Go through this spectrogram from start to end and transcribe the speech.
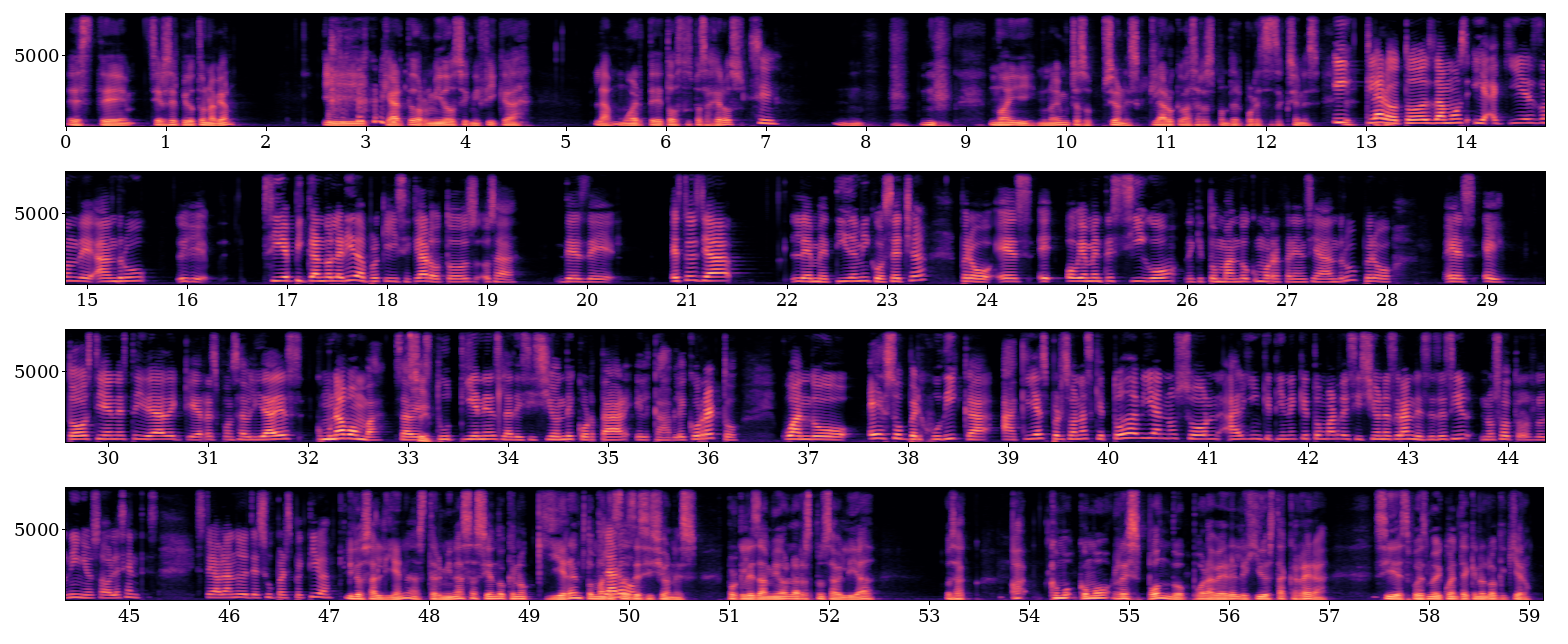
Este, si eres el piloto de un avión y quedarte dormido significa la muerte de todos tus pasajeros, Sí, mm, no hay, no hay muchas opciones. Claro que vas a responder por esas acciones. Y Eh, claro, todos damos, y aquí es donde Andrew eh, sigue picando la herida, porque dice, claro, todos, o sea, desde, esto es ya, le metí de mi cosecha, pero es, eh, obviamente sigo de que tomando como referencia a Andrew, pero es, hey, todos tienen esta idea de que responsabilidad es como una bomba, ¿sabes? Sí. Tú tienes la decisión de cortar el cable correcto. Cuando eso perjudica a aquellas personas que todavía no son alguien que tiene que tomar decisiones grandes, es decir, nosotros, los niños, adolescentes. Estoy hablando desde su perspectiva. Y los alienas, terminas haciendo que no quieran tomar Claro. estas decisiones porque les da miedo la responsabilidad. O sea, ah, ¿cómo, ¿cómo respondo por haber elegido esta carrera si después me doy cuenta de que no es lo que quiero?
